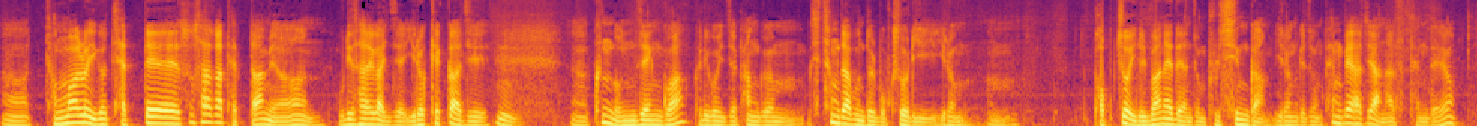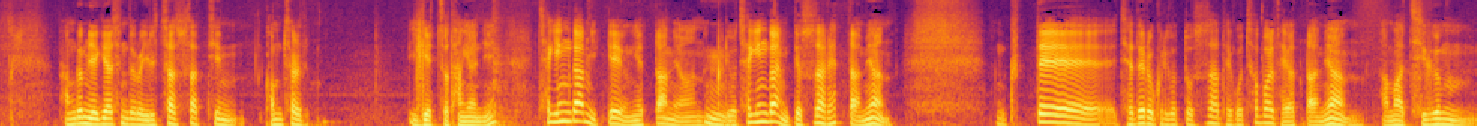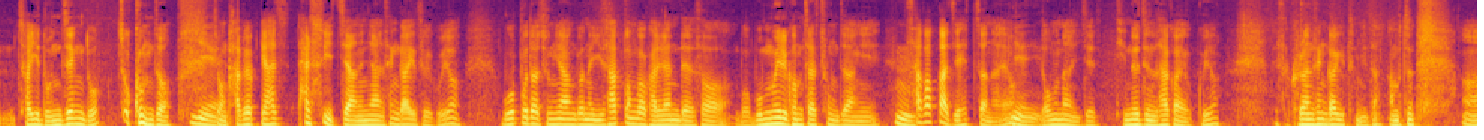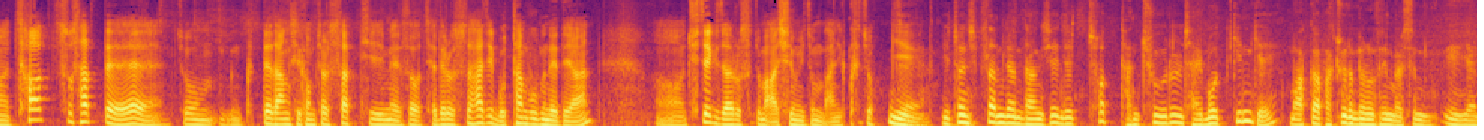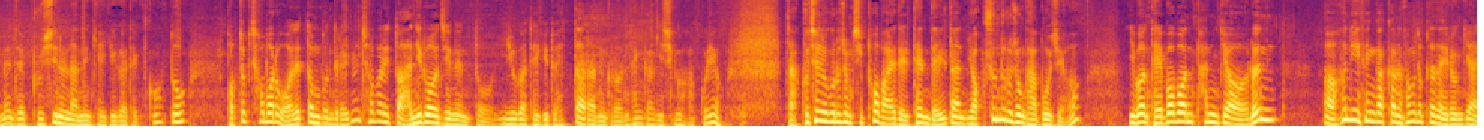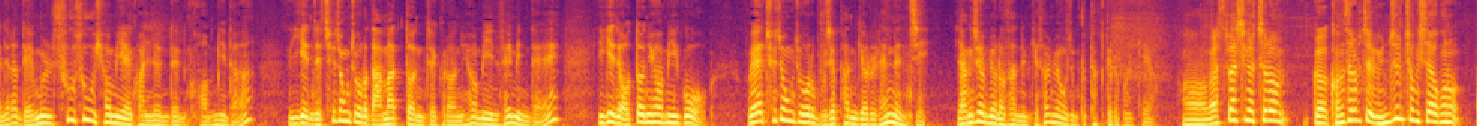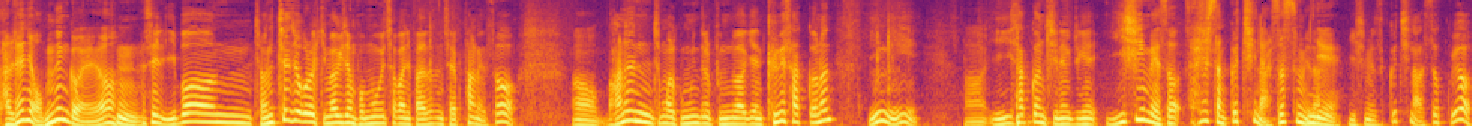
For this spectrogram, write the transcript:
어, 정말로 이거 제때 수사가 됐다면 우리 사회가 이제 이렇게까지 음. 어, 큰 논쟁과 그리고 이제 방금 시청자분들 목소리 이런 음, 법조 일반에 대한 좀 불신감 이런 게 좀 팽배하지 않았을 텐데요. 방금 얘기하신 대로 1차 수사팀 검찰이겠죠, 당연히. 책임감 있게 응했다면 음. 그리고 책임감 있게 수사를 했다면 그때 제대로 그리고 또 수사되고 처벌되었다면 아마 지금 저희 논쟁도 조금 더 예. 좀 가볍게 할 수 있지 않느냐 생각이 들고요. 무엇보다 중요한 거는 이 사건과 관련돼서 뭐 문무일 검찰총장이 음. 사과까지 했잖아요. 예, 예. 너무나 이제 뒤늦은 사과였고요. 그래서 그런 생각이 듭니다. 아무튼 어, 첫 수사 때 좀 그때 당시 검찰 수사팀에서 제대로 수사하지 못한 부분에 대한 어, 취재 기자로서 좀 아쉬움이 좀 많이 크죠. 예. 2013년 당시에 이제 첫 단추를 잘못 낀 게, 뭐 아까 박준원 변호사님 말씀에 의하면 이제 불신을 낳는 계기가 됐고, 또 법적 처벌을 원했던 분들에게는 처벌이 또 안 이루어지는 또 이유가 되기도 했다라는 그런 생각이신 것 같고요. 자, 구체적으로 좀 짚어봐야 될 텐데, 일단 역순으로 좀 가보죠. 이번 대법원 판결은 어, 흔히 생각하는 성접자나 이런 게 아니라 뇌물 수수 혐의에 관련된 겁니다. 이게 이제 최종적으로 남았던 이제 그런 혐의인 셈인데 이게 이제 어떤 혐의고 왜 최종적으로 무죄 판결을 했는지 양지현 변호사님께 설명을 좀 부탁드려 볼게요. 어, 말씀하신 것처럼 그 건설업체 윤준청 씨하고는 관련이 없는 거예요. 음. 사실 이번 전체적으로 김학의 전 법무부 차관이 받았던 재판에서 어, 많은 정말 국민들을 분노하기엔 그 사건은 이미 어, 이 사건 진행 중에 2심에서 사실상 끝이 났었습니다. 예. 2심에서 끝이 났었고요.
